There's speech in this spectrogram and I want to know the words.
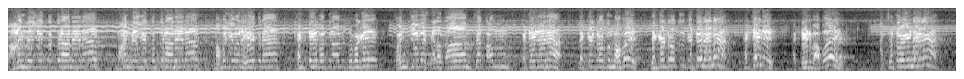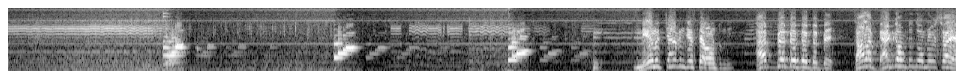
మాంగళ్య తత్రానైనా మాంగళ్య తత్రానైనా మమ జీవన హేతున కంటే భద్రామి శుభగే సంజీవ శరదాం శతం. కట్టండి ఆయన లెక్కంట అవుతుంది బాబాయ్ లెక్కంట అవుతుంది కట్టండి ఆయన కట్టండి కట్టండి బాబాయ్. అక్షతం వేయండి ఆయన నేను త్యాగం చేస్తే ఎలా ఉంటుంది? అబ్బెబ్బెబ్బెబ్బెబ్బే. చాలా బ్యాడ్గా ఉంటుంది ఓం నమ శివాయ.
